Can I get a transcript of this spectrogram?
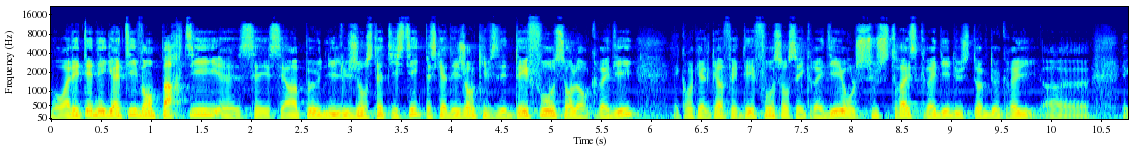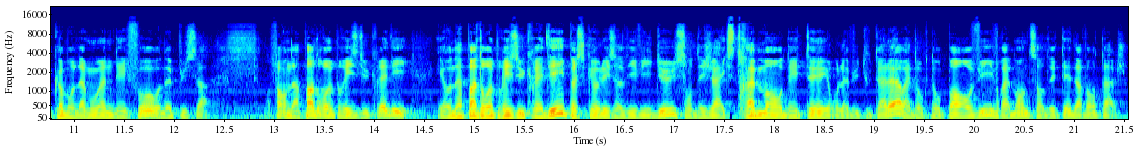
Bon, elle était négative en partie, euh, c'est un peu une illusion statistique, parce qu'il y a des gens qui faisaient défaut sur leur crédit, et quand quelqu'un fait défaut sur ses crédits, on le soustrait ce crédit du stock de crédit. Hein, euh, et comme on a moins de défauts, on n'a plus ça. Enfin, on n'a pas de reprise du crédit. Et on n'a pas de reprise du crédit parce que les individus sont déjà extrêmement endettés, on l'a vu tout à l'heure, et donc n'ont pas envie vraiment de s'endetter davantage.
